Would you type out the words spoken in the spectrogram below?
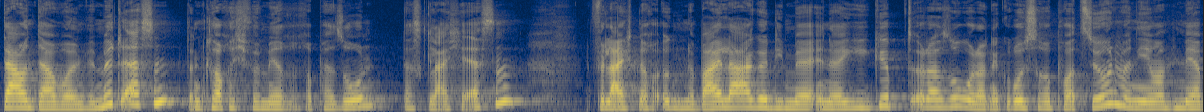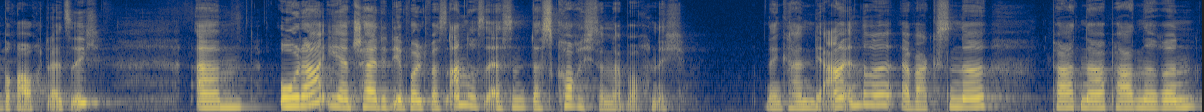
da und da wollen wir mitessen. Dann koche ich für mehrere Personen das gleiche Essen. Vielleicht noch irgendeine Beilage, die mehr Energie gibt oder so. Oder eine größere Portion, wenn jemand mehr braucht als ich. Ähm, oder ihr entscheidet, ihr wollt was anderes essen. Das koche ich dann aber auch nicht. Dann kann der andere Erwachsene Partner, Partnerin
